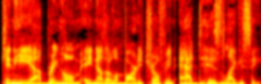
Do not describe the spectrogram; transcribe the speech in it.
Can he uh, bring home another Lombardi trophy and add to his legacy?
